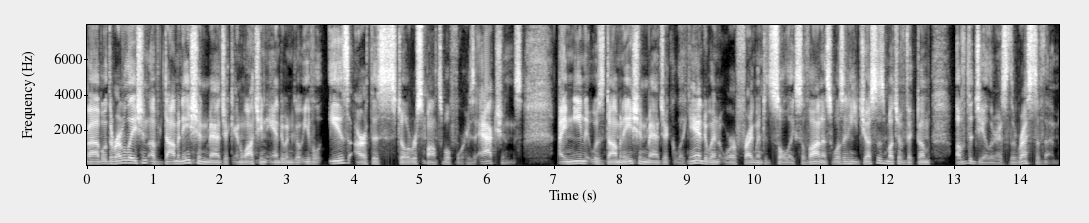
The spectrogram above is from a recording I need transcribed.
Uh, but with the revelation of domination magic and watching Anduin go evil, is Arthas still responsible for his actions? I mean, it was domination magic like Anduin or a fragmented soul like Sylvanas. Wasn't he just as much a victim of the jailer as the rest of them?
